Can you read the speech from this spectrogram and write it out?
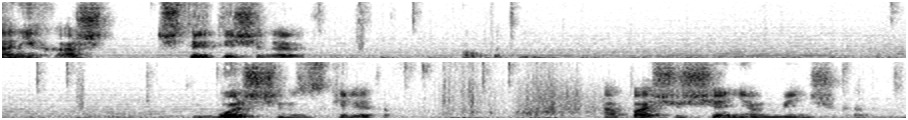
За них аж 4000 дают опытом. Больше, чем за скелетов. А по ощущениям меньше как-то.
